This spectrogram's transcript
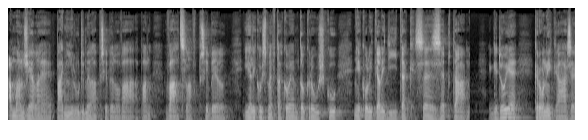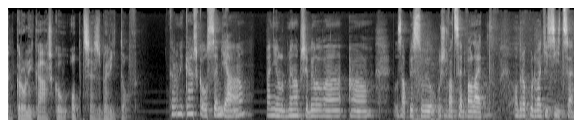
a manželé paní Ludmila Přibylová a pan Václav Přibyl. Jelikož jsme v takovémto kroužku několika lidí, tak se zeptám, kdo je kronikářem, kronikářkou obce z Belítov? Kronikářkou jsem já, paní Ludmila Přibylová a zapisuju už 22 let, od roku 2000.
